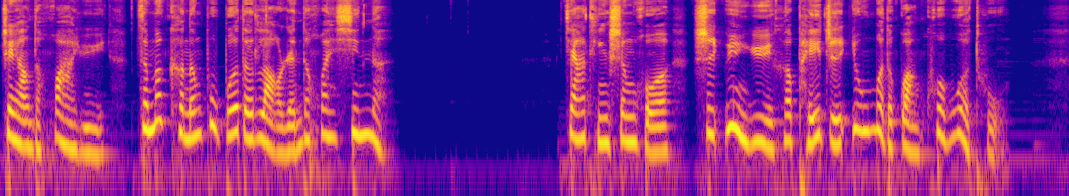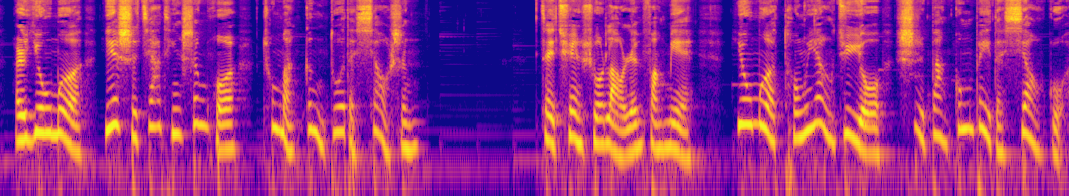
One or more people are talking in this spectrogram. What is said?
这样的话语怎么可能不博得老人的欢心呢？家庭生活是孕育和培植幽默的广阔沃土，而幽默也使家庭生活充满更多的笑声。在劝说老人方面，幽默同样具有事半功倍的效果。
